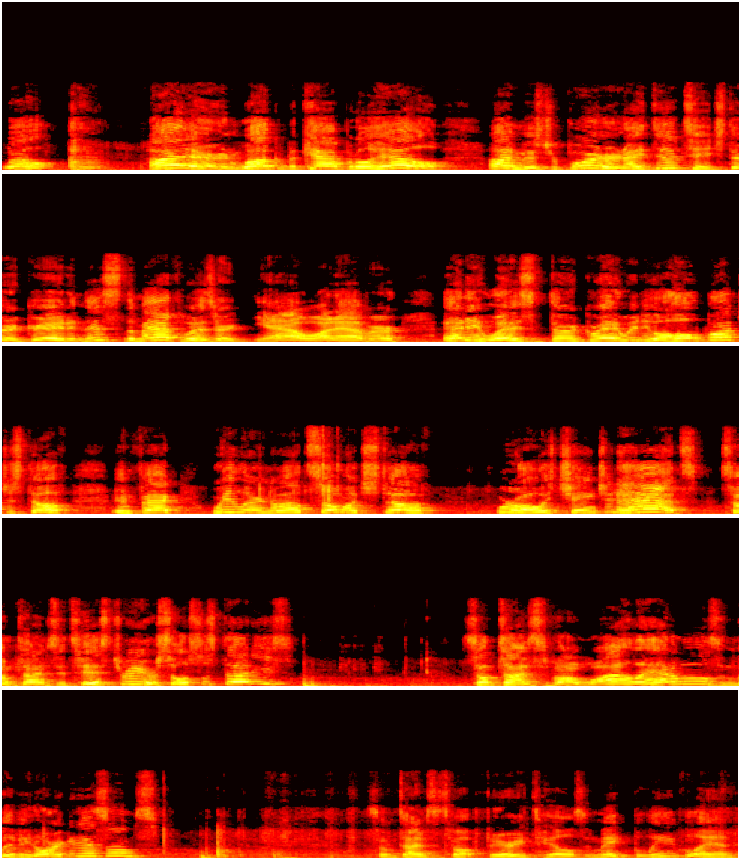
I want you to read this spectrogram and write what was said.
Well, hi there, and welcome to Capitol Hill. I'm Mr. Porter, and I do teach third grade, and this is the math wizard. Yeah, whatever. Anyways, in third grade, we do a whole bunch of stuff. In fact, we learn about so much stuff, we're always changing hats. Sometimes it's history or social studies. Sometimes it's about wild animals and living organisms. Sometimes it's about fairy tales and make-believe land.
